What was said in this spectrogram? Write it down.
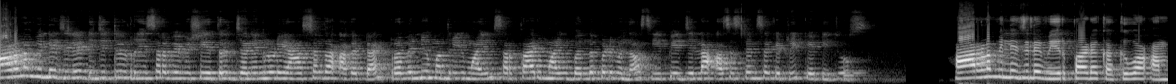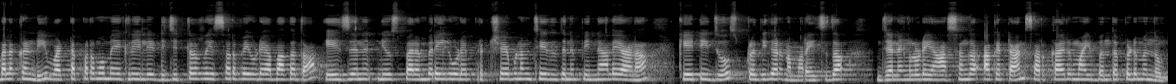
ആറളം വില്ലേജിലെ ഡിജിറ്റൽ റീസർവേ വിഷയത്തിൽ ജനങ്ങളുടെ ആശങ്ക അകറ്റാൻ റവന്യൂ മന്ത്രിയുമായും സർക്കാരുമായും ബന്ധപ്പെടുമെന്ന് സി പി ഐ ജില്ലാ assistant secretary K T Jose. Aralam വില്ലേജിലെ വീർപ്പാട് കക്കുവ അമ്പലക്കണ്ടി വട്ടപ്പറമ്പ് മേഖലയിലെ ഡിജിറ്റൽ റീസർവേയുടെ അപാകത ഏജന്റ് ന്യൂസ് പരമ്പരയിലൂടെ പ്രക്ഷേപണം ചെയ്തതിന് പിന്നാലെയാണ് കെ ടി ജോസ് പ്രതികരണം അറിയിച്ചത്. ജനങ്ങളുടെ ആശങ്ക അകറ്റാൻ സർക്കാരുമായി ബന്ധപ്പെടുമെന്നും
